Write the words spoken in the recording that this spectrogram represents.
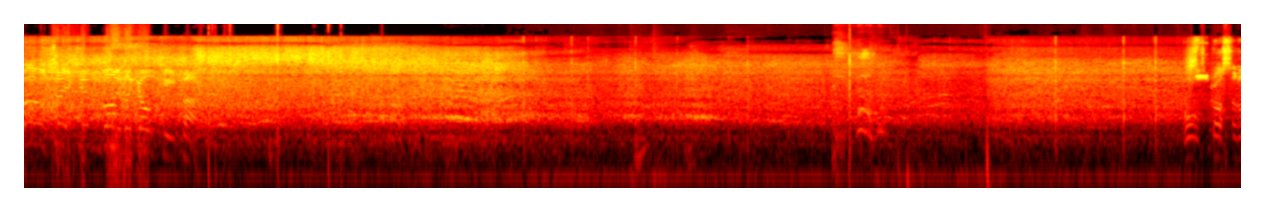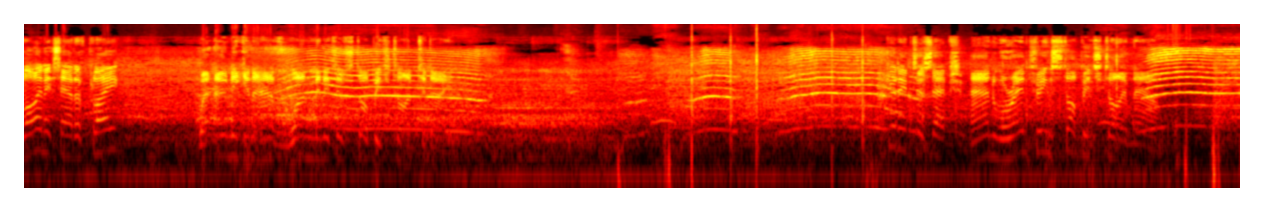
Well taken by the goalkeeper. Ball's crossed the line, it's out of play. We're only going to have one minute of stoppage time today. Good interception. And we're entering stoppage time now.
